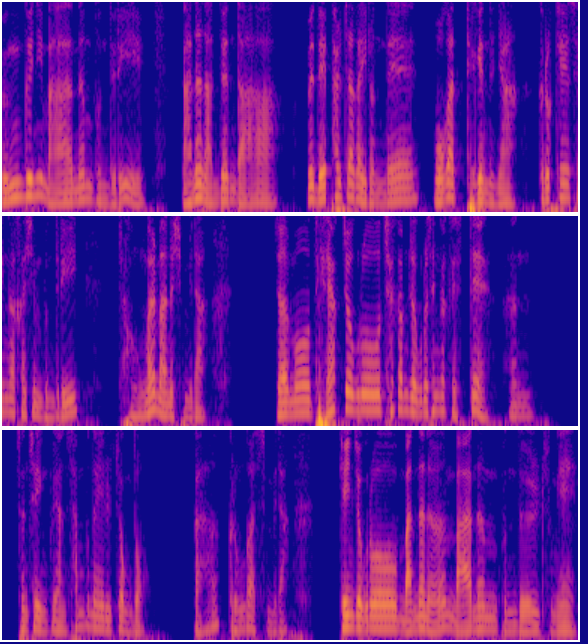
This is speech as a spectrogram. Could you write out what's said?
은근히 많은 분들이 나는 안 된다. 왜 내 팔자가 이런데 뭐가 되겠느냐. 그렇게 생각하신 분들이 정말 많으십니다. 자, 뭐, 대략적으로, 체감적으로 생각했을 때, 한, 전체 인구의 한 3분의 1 정도가 그런 것 같습니다. 개인적으로 만나는 많은 분들 중에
